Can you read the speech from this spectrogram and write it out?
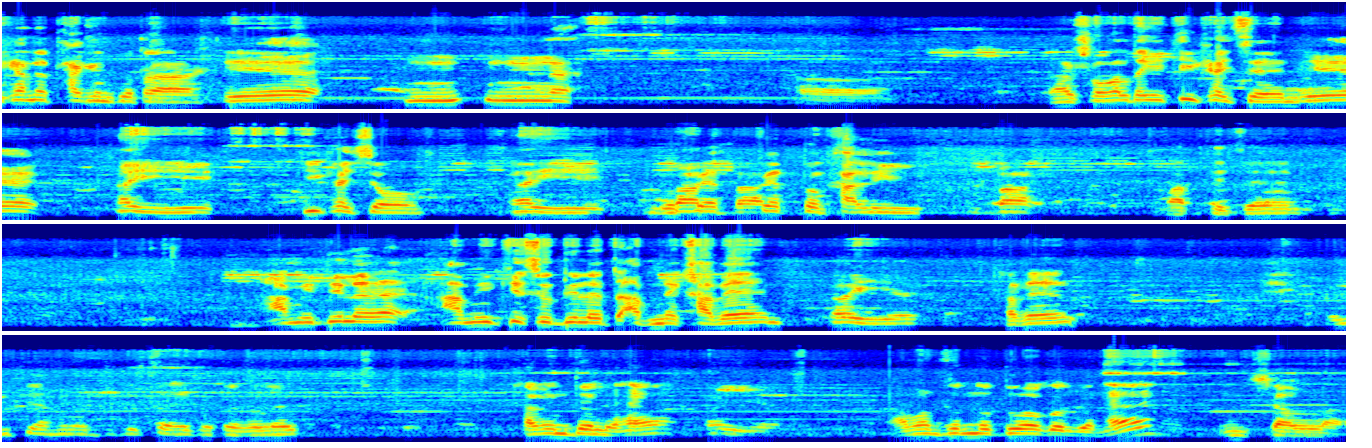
এখানে থাকেন কোথায়? এ না। আর সকাল থেকে কি খাইছেন? এ কি খাইছো? পেট পেট তো খালি। ভাত। খাইছেন? আমি দিলে আমি কিছু দিলে তো আপনি খাবেন। খাবেন? এই কি দিতে চাই কথা বলে। খাবেন তাহলে হ্যাঁ? আমার জন্য দোয়া করবেন হ্যাঁ? ইনশাল্লাহ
